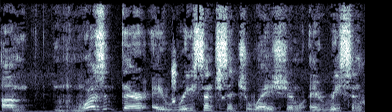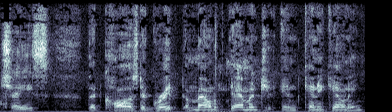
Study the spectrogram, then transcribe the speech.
Um, wasn't there a recent situation, a recent chase that caused a great amount of damage in Kinney County?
